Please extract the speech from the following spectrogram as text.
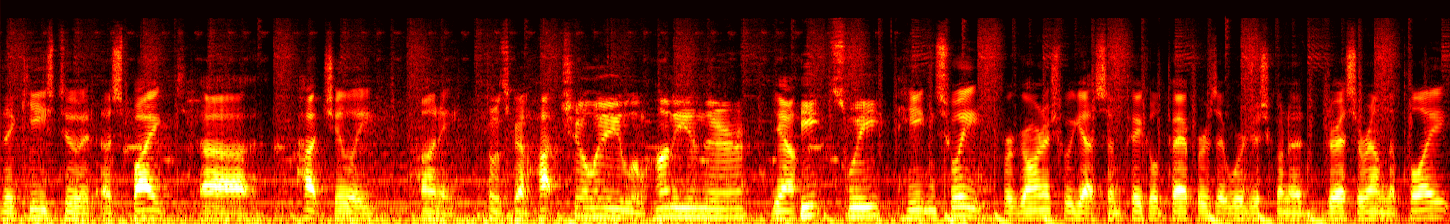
the keys to it, a spiked uh, hot chili honey. So it's got hot chili, a little honey in there. Yeah. Heat, sweet. Heat and sweet. For garnish, we got some pickled peppers that we're just gonna dress around the plate.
